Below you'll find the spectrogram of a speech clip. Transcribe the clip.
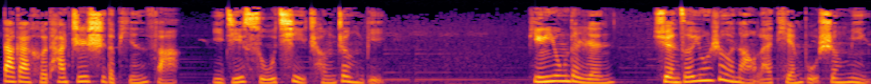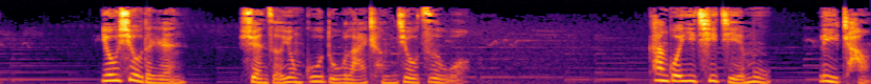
大概和他知识的贫乏以及俗气成正比。平庸的人选择用热闹来填补生命，优秀的人选择用孤独来成就自我。”看过一期节目《立场》，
